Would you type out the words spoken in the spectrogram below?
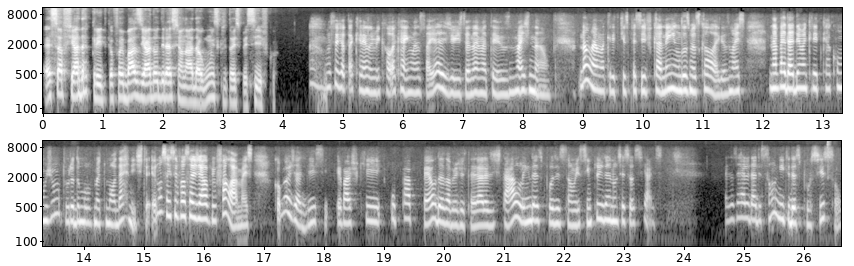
Essa fiada crítica foi baseada ou direcionada a algum escritor específico? Você já tá querendo me colocar em uma saia justa, né, Matheus? Mas não. Não é uma crítica específica a nenhum dos meus colegas, mas na verdade é uma crítica à conjuntura do movimento modernista. Eu não sei se você já ouviu falar, mas como eu já disse, eu acho que o papel das obras literárias está além da exposição e simples denúncias sociais. Essas realidades são nítidas por si só.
